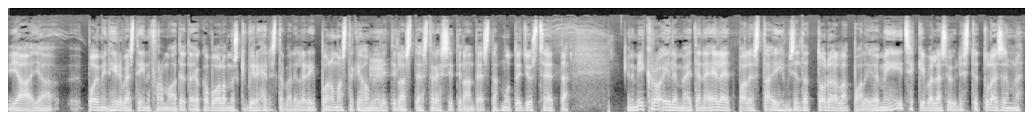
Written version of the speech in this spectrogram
ja, ja poimin hirveästi informaatiota, joka voi olla myöskin virheellistä välillä riippuen omasta kehomielitilasta ja stressitilanteesta, mutta just se, että ne mikroilmeitä, ne eleet paljastaa ihmisiltä todella paljon ja mihin itsekin välillä syyllistyy, tulee se semmoinen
